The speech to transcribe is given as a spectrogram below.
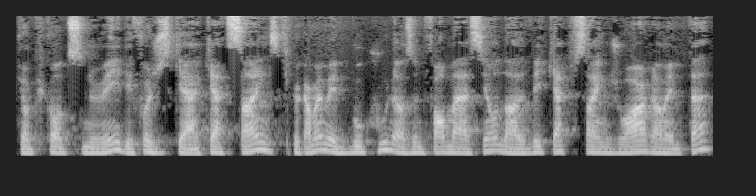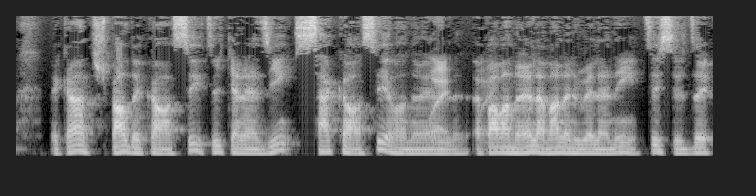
qui ont pu continuer, des fois jusqu'à 4-5, ce qui peut quand même être beaucoup dans une formation d'enlever 4 ou 5 joueurs en même temps. Mais quand je parle de casser, tu sais, le Canadien, ça a cassé avant Noël. pas avant Noël, avant la nouvelle année. Tu sais, c'est-à-dire,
